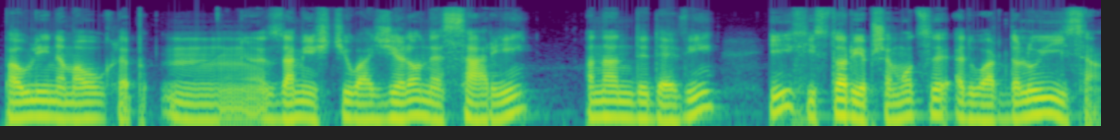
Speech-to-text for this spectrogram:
Paulina Małochleb mm, zamieściła Zielone Sari Anandy Devi, i Historię przemocy Edwarda Louisa.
